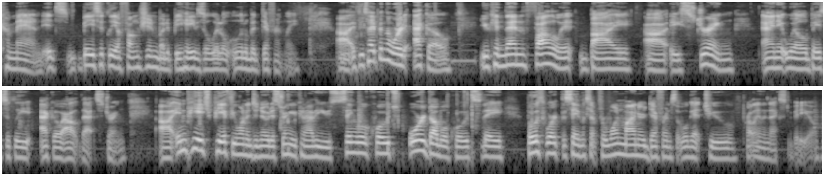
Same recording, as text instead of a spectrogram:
command. It's basically a function, but it behaves a little, a little bit differently. Uh, if you type in the word echo, you can then follow it by uh, a string and it will basically echo out that string. Uh, in PHP, if you want to denote a string, you can either use single quotes or double quotes. They both work the same except for one minor difference that we'll get to probably in the next video.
